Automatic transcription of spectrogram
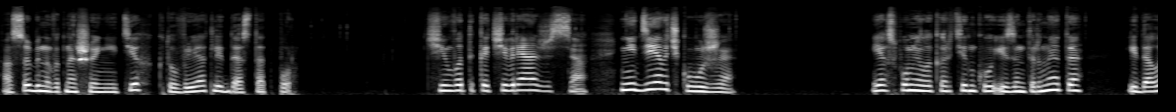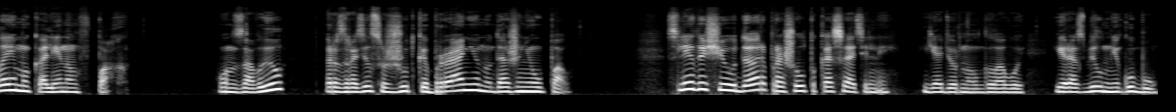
особенно в отношении тех, кто вряд ли даст отпор. «Чего ты кочевряжешься? Не девочка уже!» Я вспомнила картинку из интернета и дала ему коленом в пах. Он завыл, разразился жуткой бранью, но даже не упал. Следующий удар прошел по касательной. Я дернул головой и разбил мне губу.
